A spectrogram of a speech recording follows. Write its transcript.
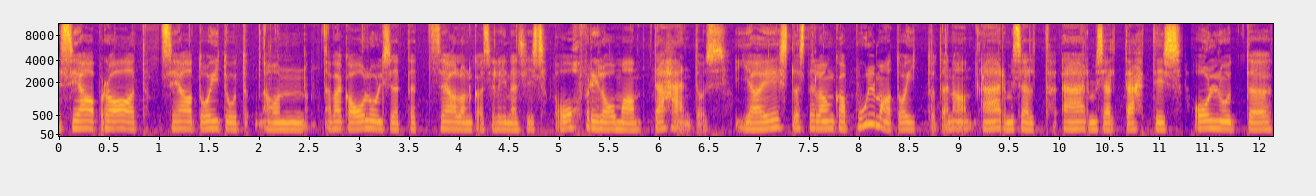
seapraad, seatoidud on väga olulised, et seal on ka selline siis ohvrilooma tähendus. Ja eestlastel on ka pulmatoitudena äärmiselt, äärmiselt tähtis olnud äh,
